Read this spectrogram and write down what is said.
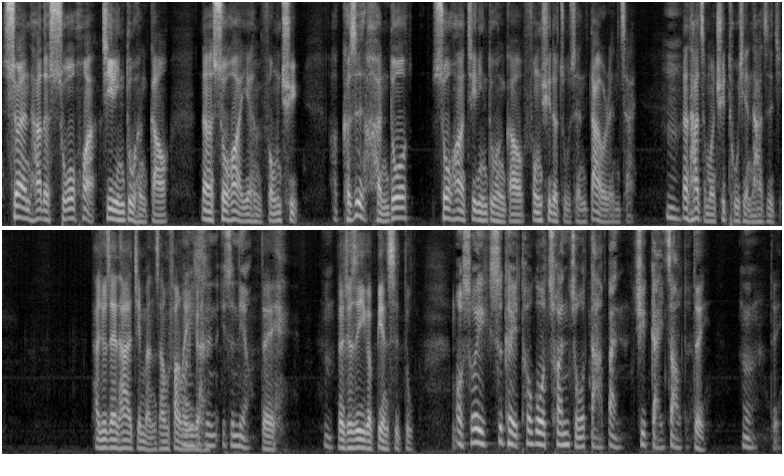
虽然他的说话机灵度很高，那说话也很风趣，可是很多说话机灵度很高、风趣的主持人大有人在。嗯，那他怎么去凸显他自己？他就在他的肩膀上放了一个一只鸟。对，嗯，那就是一个辨识度。哦，所以是可以透过穿着打扮去改造的。对，嗯，对，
